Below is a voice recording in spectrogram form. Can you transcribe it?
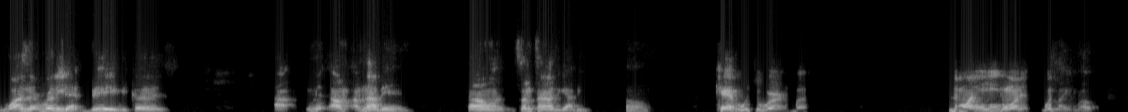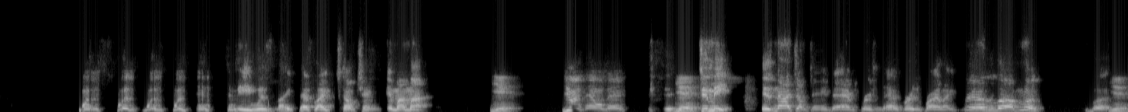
wasn't really that big because I, I'm, I'm not being I don't want. Sometimes you gotta be um, careful with the words, but the money he wanted was like about was was was was in, to me was like that's like chump change in my mind. Yeah. You understand what I'm saying? Yeah. to me, it's not chump change the average person. The average person probably like, man, that's a lot of money. But yeah,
